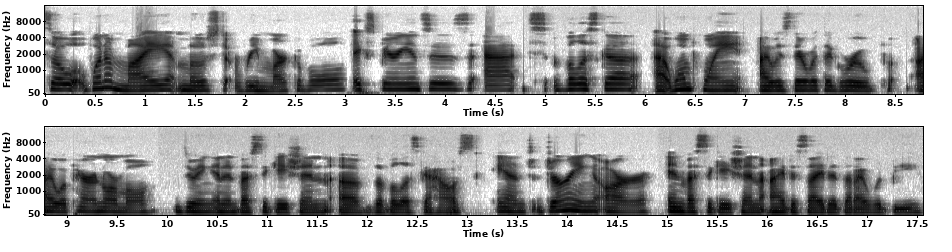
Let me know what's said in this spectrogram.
So, one of my most remarkable experiences at Villisca, at one point, I was there with a group, Iowa Paranormal, doing an investigation of the Villisca house. And during our investigation, I decided that I would be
